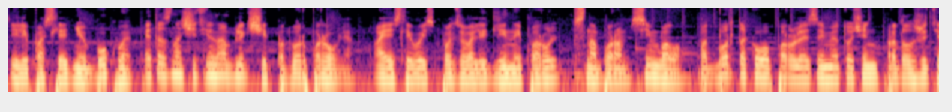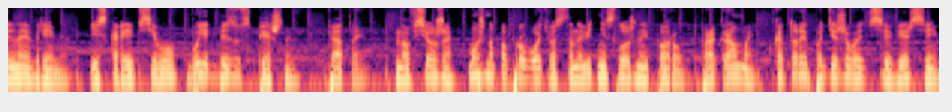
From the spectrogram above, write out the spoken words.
или последнюю буквы, это значительно облегчит подбор пароля. А если вы использовали длинный пароль с набором символов, подбор такого пароля займет очень продолжительное время и скорее всего будет безуспешным. Пятое. Но все же можно попробовать восстановить несложный пароль программой, которая поддерживает все версии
